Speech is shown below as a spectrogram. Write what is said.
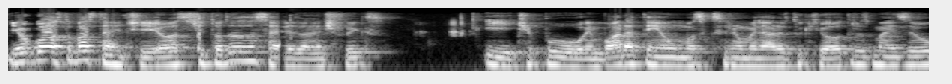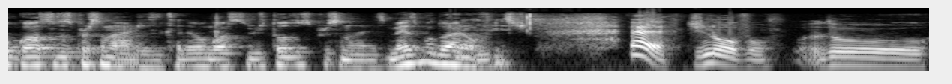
E eu gosto bastante. Eu assisti todas as séries da Netflix. E, tipo, embora tenha umas que sejam melhores do que outras, mas eu gosto dos personagens, entendeu? Eu gosto de todos os personagens, mesmo do Iron Fist. É, de novo, do.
